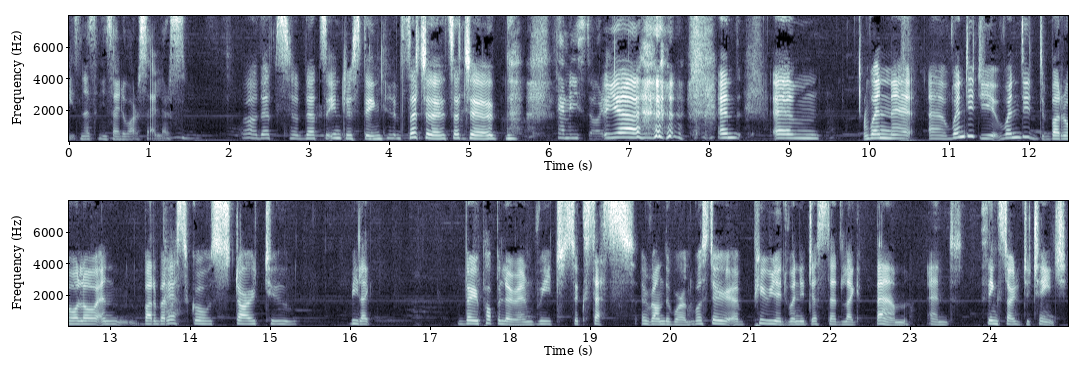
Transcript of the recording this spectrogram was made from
business and inside of our cellars. Wow, that's uh, that's interesting. It's such a such a Family story. yeah. and um, when uh, uh, when did you when did Barolo and Barbaresco start to be like very popular and reach success around the world? Was there a period when it just said like bam and things started to change?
